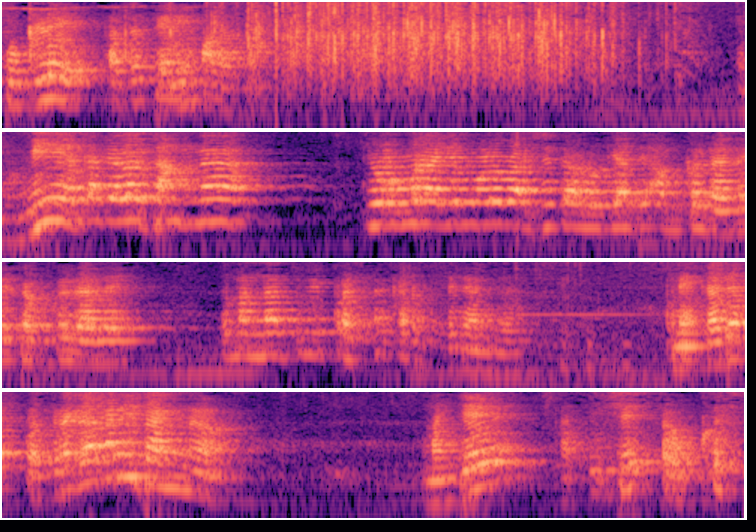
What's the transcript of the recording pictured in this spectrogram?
सुटले असं त्यांनी मला सांगितलं. मी एखाद्याला सांगणं की ओमराजेमुळे वर्ष तालुक्यात अमक झालंय तमक झालंय तर म्हणणार तुम्ही प्रश्न करता त्यांचा पण एखाद्या पत्रकाराने सांगणं म्हणजे अतिशय चौकस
